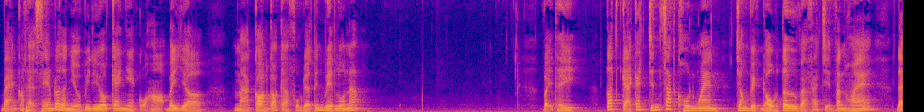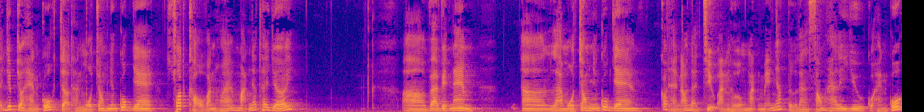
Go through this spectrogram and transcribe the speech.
Bạn có thể xem rất là nhiều video ca nhạc của họ bây giờ mà còn có cả phụ đề tiếng Việt luôn á. Vậy thì tất cả các chính sách khôn ngoan trong việc đầu tư và phát triển văn hóa đã giúp cho Hàn Quốc trở thành một trong những quốc gia xuất khẩu văn hóa mạnh nhất thế giới. À, và Việt Nam à, là một trong những quốc gia có thể nói là chịu ảnh hưởng mạnh mẽ nhất từ làn sóng Hallyu của Hàn Quốc.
